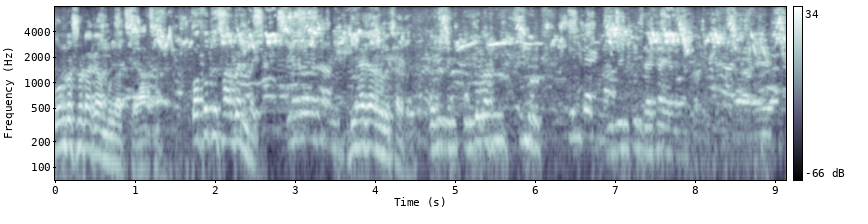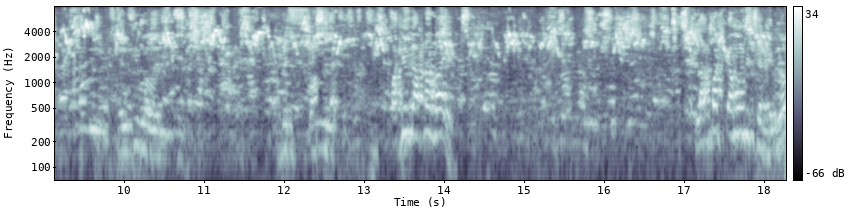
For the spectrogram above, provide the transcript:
পনেরোশো টাকা মূল আছে আচ্ছা। কততে ছাড়বেন ভাই? দুই হাজার হলে ছাড়বেন। কি আপনার ভাই? লাভবাট কেমন দিচ্ছেন এগুলো?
